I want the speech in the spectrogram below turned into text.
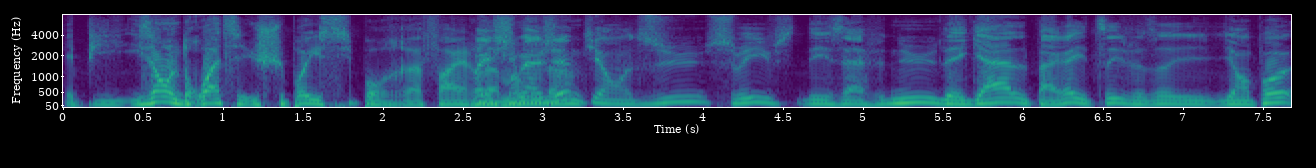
Et puis, ils ont le droit. Je suis pas ici pour refaire ben, le monde. J'imagine qu'ils ont dû suivre des avenues légales, pareil. Tu sais, je veux dire, ils ont pas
